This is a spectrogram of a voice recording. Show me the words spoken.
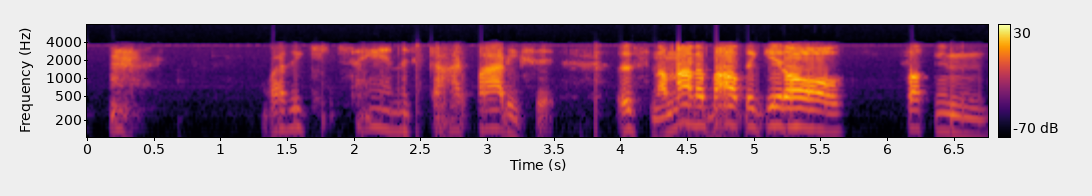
Why do they keep saying this God body shit? Listen, I'm not about to get all fucking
